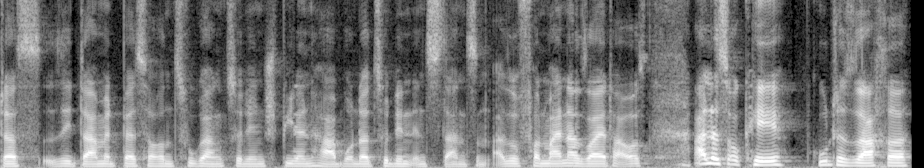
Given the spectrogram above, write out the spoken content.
dass sie damit besseren Zugang zu den Spielen haben oder zu den Instanzen. Also von meiner Seite aus alles okay, gute Sache.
